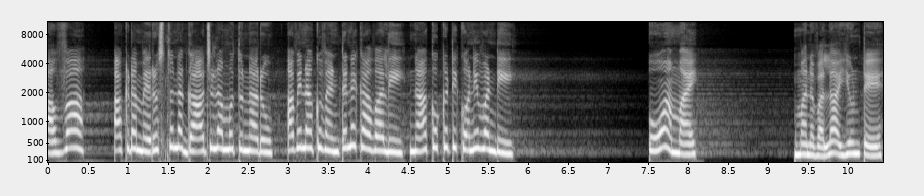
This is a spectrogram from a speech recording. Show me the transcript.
అవ్వా అక్కడ మెరుస్తున్న గాజులు అమ్ముతున్నారు. అవి నాకు వెంటనే కావాలి. నాకొకటి కొనివ్వండి. ఓ అమ్మాయి. మన వల్ల అయ్యుంటే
